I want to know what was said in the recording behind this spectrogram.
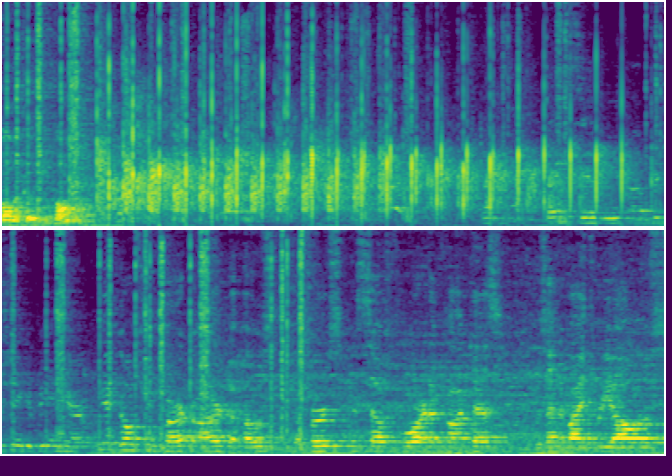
Paul McCucci. Paul? Thanks. We uh, appreciate you being here. We at Gulfstream Park are honored to host the first Miss South Florida contest presented by Three Olives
